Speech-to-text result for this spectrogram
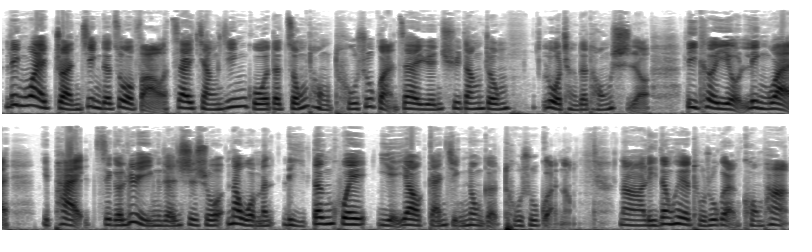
另外转进的做法哦，在蒋经国的总统图书馆在园区当中落成的同时哦，立刻也有另外一派这个绿营人士说，那我们李登辉也要赶紧弄个图书馆哦。那李登辉的图书馆恐怕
